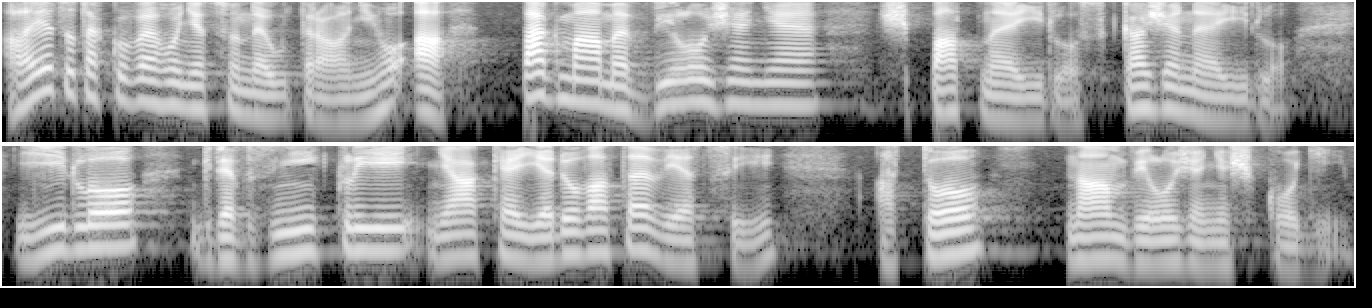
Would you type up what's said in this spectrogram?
Ale je to takového něco neutrálního a pak máme vyloženě špatné jídlo, skažené jídlo. Jídlo, kde vznikly nějaké jedovaté věci a to nám vyloženě škodí.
